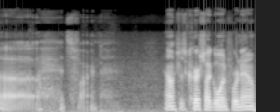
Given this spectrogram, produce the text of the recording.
uh, it's fine. How much is Kershaw going for now?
